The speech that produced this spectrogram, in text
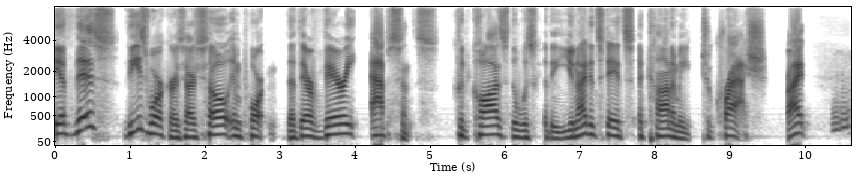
if this these workers are so important that their very absence could cause the the United States economy to crash, right? Mhm.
